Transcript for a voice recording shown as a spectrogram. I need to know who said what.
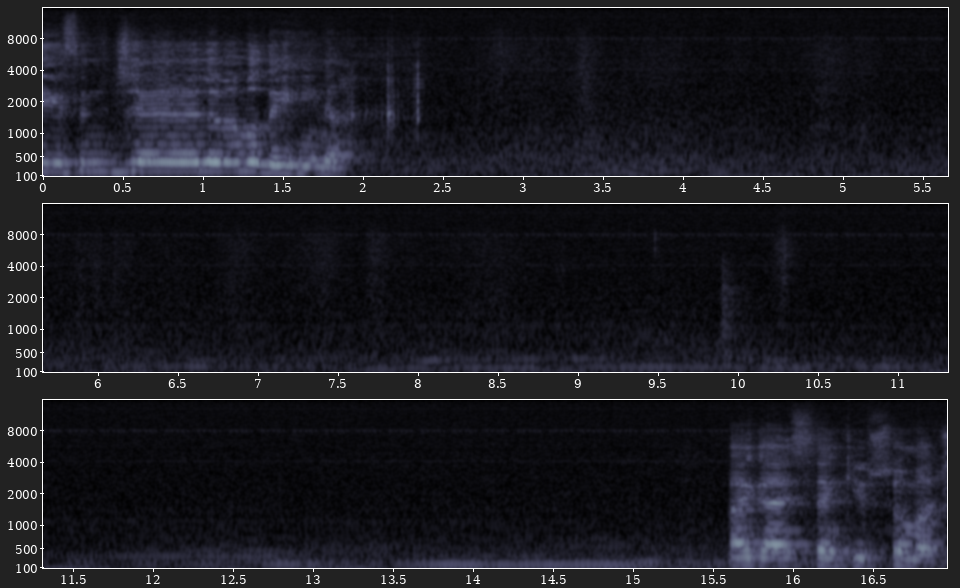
Speaker 1: ladies and gentlemen, Molina. Bye guys, thank you so much.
